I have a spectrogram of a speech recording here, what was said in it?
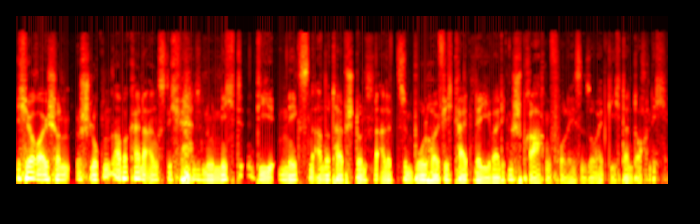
Ich höre euch schon schlucken, aber keine Angst, ich werde nun nicht die nächsten anderthalb Stunden alle Symbolhäufigkeiten der jeweiligen Sprachen vorlesen. Soweit gehe ich dann doch nicht.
